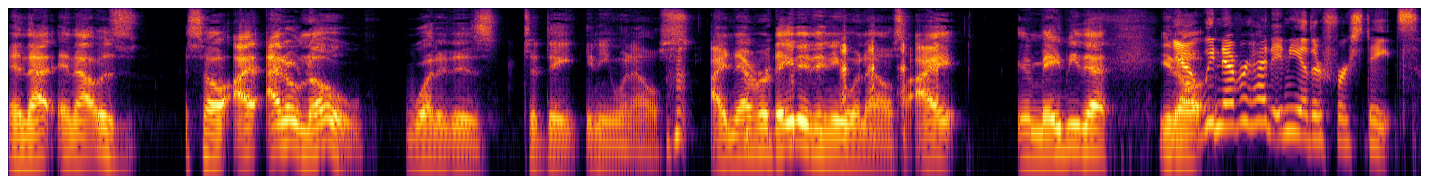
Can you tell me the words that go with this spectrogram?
And that and that was so I I don't know what it is to date anyone else. I never dated anyone else. I and maybe that you know. yeah, we never had any other first dates.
